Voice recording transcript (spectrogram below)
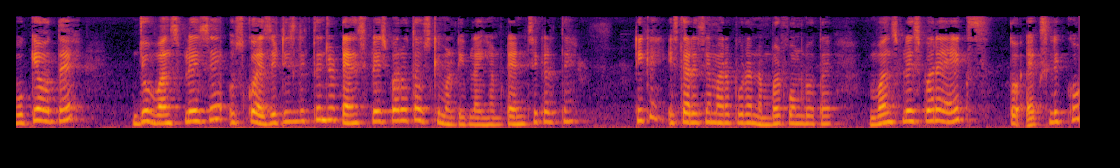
वो क्या होता है? जो वंस प्लेस है, उसको एज इट इज़ लिखते हैं, जो टेंस प्लेस पर होता है, उसकी मल्टीप्लाई हम टेन से करते हैं। ठीक है? इस तरह से हमारा पूरा नंबर फॉर्म्ड होता है। वंस प्लेस पर है एक्स तो एक्स लिखो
